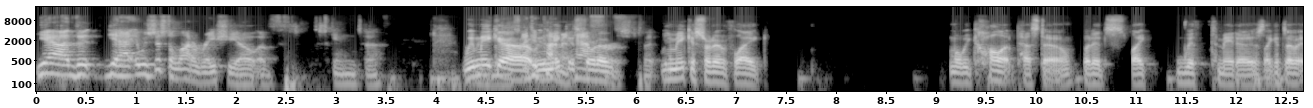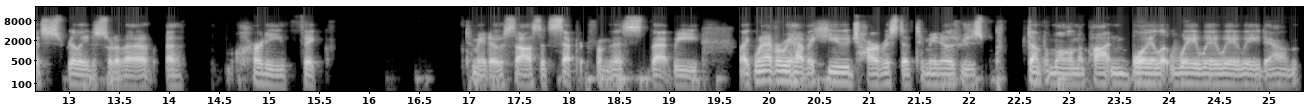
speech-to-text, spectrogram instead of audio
Yeah, the yeah, it was just a lot of ratio of skin to. We make everything else. I a we make a sort of first, but we make a sort of like well we call it pesto, but it's like with tomatoes. Like it's a it's really just sort of a, a hearty thick tomato sauce. It's separate from this that we like whenever we have a huge harvest of tomatoes, we just dump them all in a pot and boil it way way way way down.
